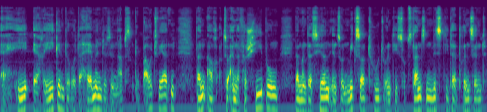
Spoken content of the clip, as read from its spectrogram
erregende oder hemmende Synapsen gebaut werden, dann auch zu einer Verschiebung, wenn man das Hirn in so einen Mixer tut und die Substanzen misst, die da drin sind,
